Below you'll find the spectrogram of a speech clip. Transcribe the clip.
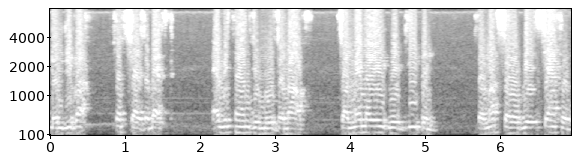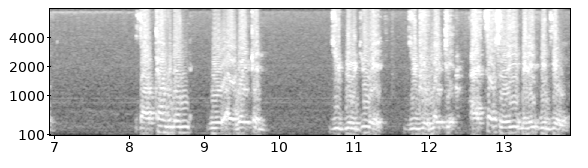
Don't give up just try the best. Every time you move your mouth, the memory will deepen, the muscle will strengthen, the confidence will awaken. You will do it. You will make it. I totally believe in you.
